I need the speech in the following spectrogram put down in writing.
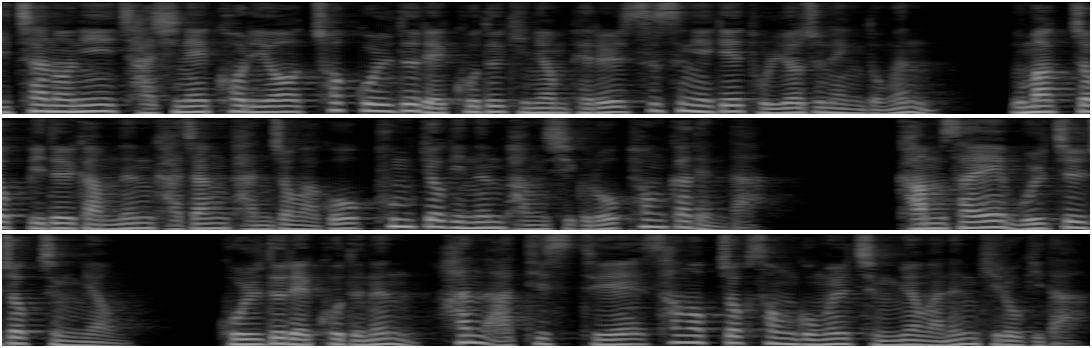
이찬원이 자신의 커리어 첫 골드 레코드 기념패를 스승에게 돌려준 행동은 음악적 빚을 갚는 가장 단정하고 품격 있는 방식으로 평가된다. 감사의 물질적 증명. 골드 레코드는 한 아티스트의 상업적 성공을 증명하는 기록이다.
